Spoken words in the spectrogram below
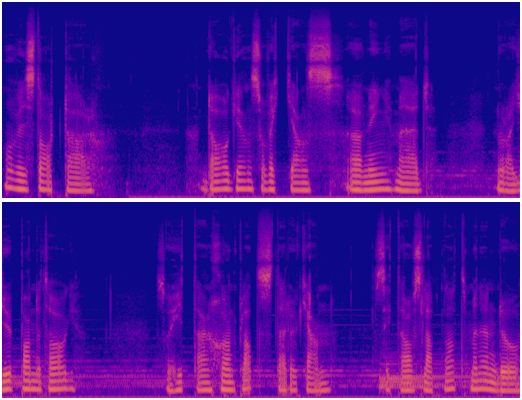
Och vi startar dagens och veckans övning med några djupa andetag. Så hitta en skön plats där du kan sitta avslappnat men ändå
